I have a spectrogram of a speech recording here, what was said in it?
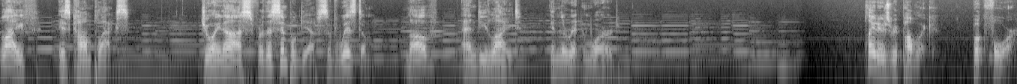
Life is complex. Join us for the simple gifts of wisdom, love, and delight in the written word. Plato's Republic, Book 4.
